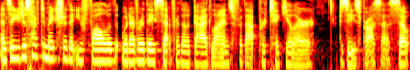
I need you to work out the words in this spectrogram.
And so you just have to make sure that you follow whatever they set for the guidelines for that particular disease process. So,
